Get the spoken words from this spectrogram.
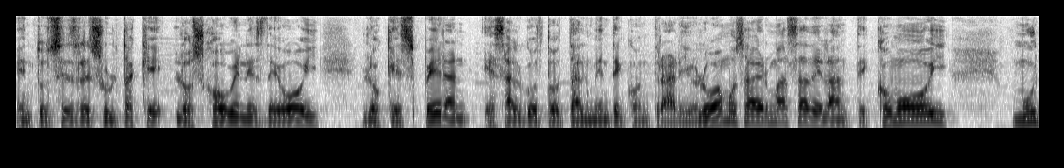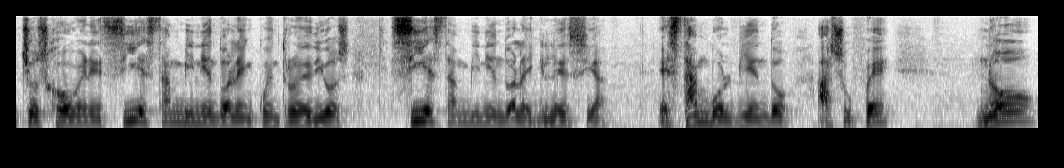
entonces resulta que los jóvenes de hoy lo que esperan es algo totalmente contrario. Lo vamos a ver más adelante, cómo hoy muchos jóvenes sí están viniendo al encuentro de Dios, sí están viniendo a la iglesia, están volviendo a su fe, no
